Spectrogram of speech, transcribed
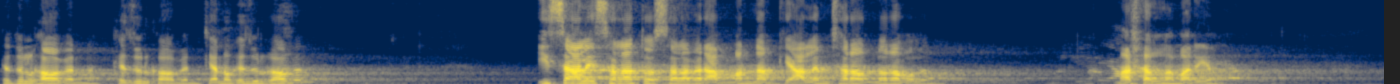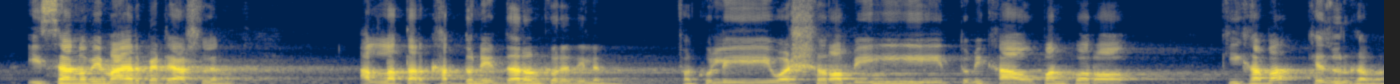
তেঁতুল খাওয়াবেন না, খেজুর খাওয়াবেন। কেন খেজুর খাওয়াবেন? ঈসা আলী সালাতামের আম্মার নাম কি? আলেম ছাড়া অন্যরা বলেন? মাশাল্লাহ মারিয়াম। ঈসা নবী মায়ের পেটে আসলেন, আল্লাহ তার খাদ্য নির্ধারণ করে দিলেন। ফাকুলি ওয়াশরবি, তুমি খাও, পান করো। কি খাবা? খেজুর খাবা।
